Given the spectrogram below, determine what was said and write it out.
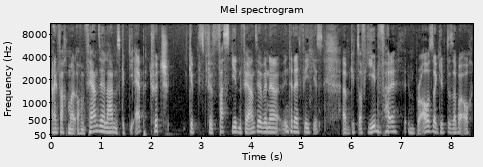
einfach mal auf dem Fernseher laden. Es gibt die App Twitch gibt es für fast jeden Fernseher, wenn er internetfähig ist. Ähm, gibt es auf jeden Fall im Browser, gibt es aber auch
